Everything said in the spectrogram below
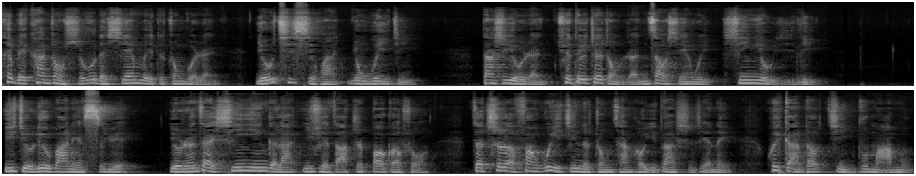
特别看重食物的鲜美的中国人，尤其喜欢用味精。但是有人却对这种人造鲜味心有疑虑。一九六八年四月，有人在《新英格兰医学杂志》报告说，在吃了放味精的中餐后一段时间内，会感到颈部麻木，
